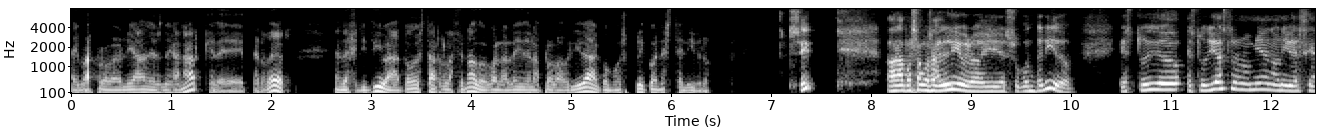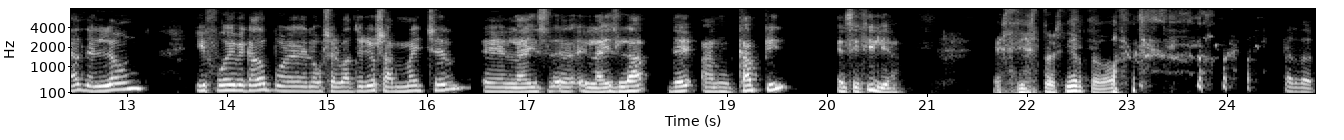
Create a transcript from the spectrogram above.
hay más probabilidades de ganar que de perder. En definitiva, todo está relacionado con la ley de la probabilidad, como explico en este libro. Sí. Ahora pasamos al libro y su contenido. Estudio, estudió astronomía en la Universidad de Lund y fue becado por el Observatorio San Michael en la isla, en la isla de Ancapi, en Sicilia. Es cierto, es cierto. Perdón.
